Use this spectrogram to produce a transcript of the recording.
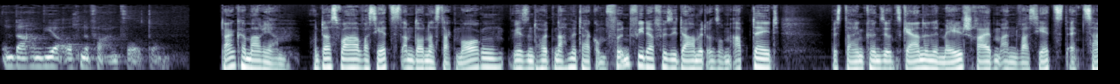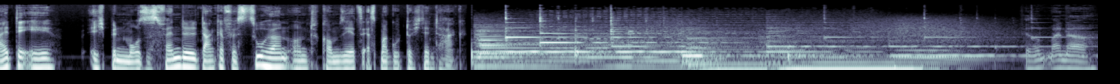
Und da haben wir auch eine Verantwortung. Danke, Mariam. Und das war was jetzt am Donnerstagmorgen. Wir sind heute Nachmittag um fünf wieder für Sie da mit unserem Update. Bis dahin können Sie uns gerne eine Mail schreiben an wasjetzt.zeit.de. Ich bin Moses Fendel. Danke fürs Zuhören und kommen Sie jetzt erstmal gut durch den Tag. Während meiner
